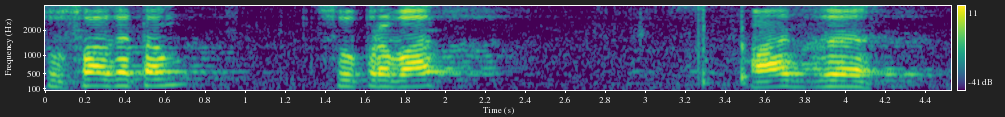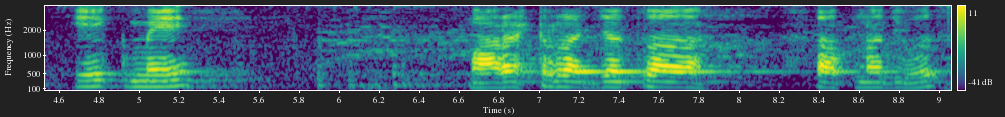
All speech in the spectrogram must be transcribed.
सुस्वागतम सुप्रभात. आज एक मे महाराष्ट्र राज्याचा स्थापना दिवस.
